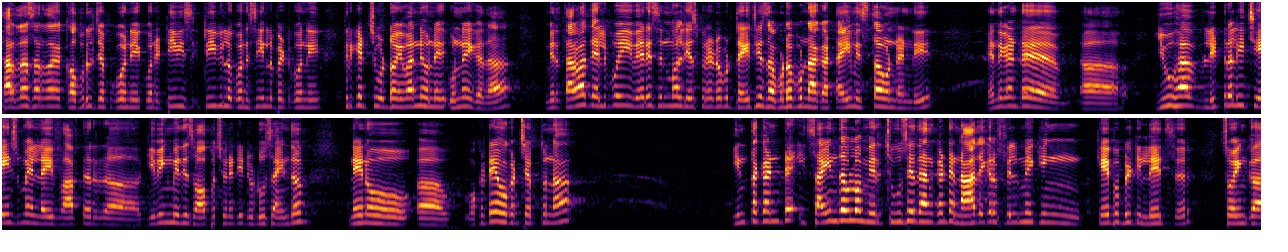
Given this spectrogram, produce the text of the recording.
సరదా సరదాగా కబుర్లు చెప్పుకొని కొన్ని టీవీ టీవీలో కొన్ని సీన్లు పెట్టుకొని క్రికెట్ చూడడం ఇవన్నీ ఉన్నాయి ఉన్నాయి కదా. మీరు తర్వాత వెళ్ళిపోయి వేరే సినిమాలు చేసుకునేటప్పుడు దయచేసి అప్పుడప్పుడు నాకు ఆ టైం ఇస్తూ ఉండండి. ఎందుకంటే you have literally change my life after giving me this opportunity to do Saindhav నేను ఒకటే ఒకటి చెప్తున్నా. ఇంతకంటే ఈ సైంధవ్లో మీరు చూసేదానికంటే నా దగ్గర ఫిల్మ్ మేకింగ్ కేపబిలిటీ లేదు సార్. సో ఇంకా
